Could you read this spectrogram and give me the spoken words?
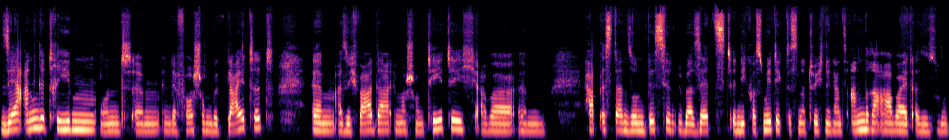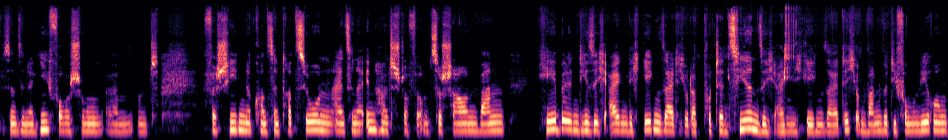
sehr angetrieben und ähm, in der Forschung begleitet. Ähm, also ich war da immer schon tätig, aber ähm, habe es dann so ein bisschen übersetzt in die Kosmetik. Das ist natürlich eine ganz andere Arbeit, also so ein bisschen Synergieforschung ähm, und verschiedene Konzentrationen einzelner Inhaltsstoffe, um zu schauen, wann hebeln die sich eigentlich gegenseitig oder potenzieren sich eigentlich gegenseitig und wann wird die Formulierung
